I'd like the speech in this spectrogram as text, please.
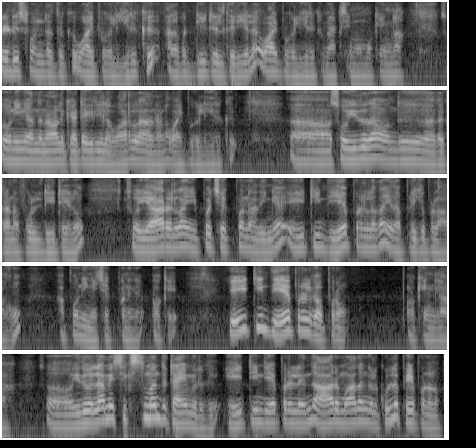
ரெடியூஸ் பண்ணுறதுக்கு வாய்ப்புகள் இருக்குது அதை பற்றி டீட்டெயில் தெரியல. வாய்ப்புகள் இருக்குது மேக்ஸிமம் ஓகேங்களா ஸோ நீங்கள் அந்த நாலு கேட்டகரியில் வரல. அதனால் வாய்ப்புகள் இருக்குது ஸோ இதுதான் வந்து அதுக்கான ஃபுல் டீட்டெயிலும் ஸோ யாரெல்லாம் இப்போ செக் பண்ணாதீங்க. எயிட்டீன்த் ஏப்ரலில் தான் இது அப்ளிகபிள் ஆகும். அப்போது நீங்கள் செக் பண்ணுங்கள் ஓகே எயிட்டீன்த் ஏப்ரலுக்கு அப்புறம் ஓகேங்களா ஸோ இது எல்லாமே சிக்ஸ் மந்த் டைம் இருக்குது எயிட்டீன் ஏப்ரல்லேருந்து ஆறு மாதங்களுக்குள்ளே பே பண்ணணும்.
